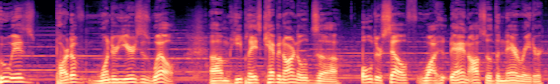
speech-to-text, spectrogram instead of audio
who is part of Wonder Years as well. Um, he plays Kevin Arnold's uh, older self, while, and also the narrator.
